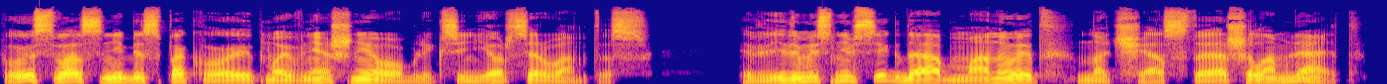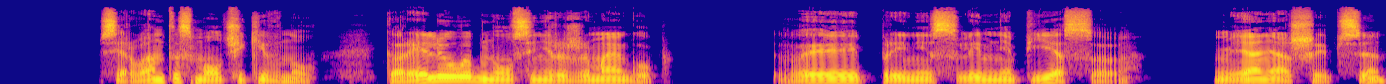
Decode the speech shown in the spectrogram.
«Пусть вас не беспокоит мой внешний облик, сеньор Сервантес. Видимость не всегда обманывает, но часто ошеломляет. Сервантес молча кивнул. Корелли улыбнулся, не разжимая губ. «Вы принесли мне пьесу. Я не ошибся».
